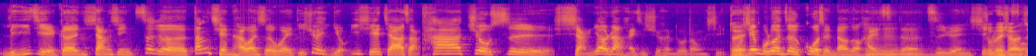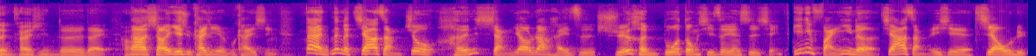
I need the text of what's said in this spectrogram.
理解跟相信，这个当前台湾社会的确有一些家长，他就是想要让孩子学很多东西。我先不论这个过程当中孩子的。自愿性，说明小孩子很开心。对对对，那小孩也许开心也不开心，但那个家长就很想要让孩子学很多东西，这件事情一定反映了家长的一些焦虑。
